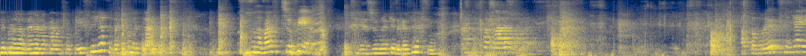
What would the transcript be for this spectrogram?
Δεν προλαβαίνω να κάνω αυτό που ήθελα. Θα τα κάνω μετά. Αυτό θα βάλω τη Σοφία. Χρειαζόμουν και τον καθρέφτη μου. Φαντάζομαι. Από το πρωί από τις 9 η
